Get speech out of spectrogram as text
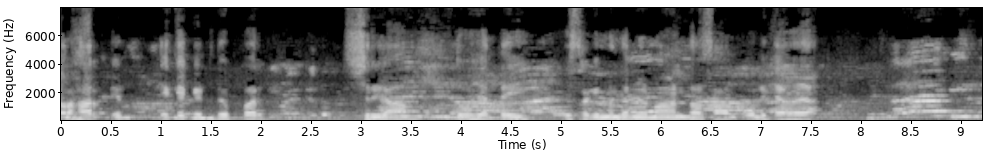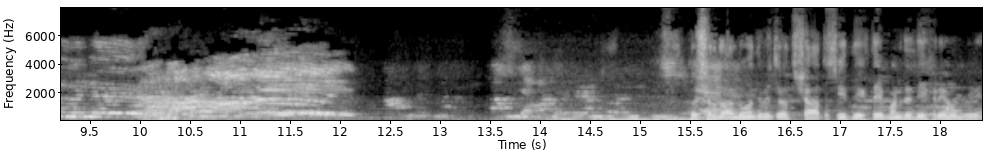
ਔਰ ਹਰ ਇੱਕ ਇੱਕ ਇੱਟ ਦੇ ਉੱਪਰ ਸ਼੍ਰੀ ਰਾਮ 2023 ਜਿਸ ਤਰ੍ਹਾਂ ਕਿ ਮੰਦਿਰ ਨਿਰਮਾਣ ਦਾ ਸਾਲ ਉਹ ਲਿਖਿਆ ਹੋਇਆ। ਤੋ ਸ਼ਰਧਾਲੂਆਂ ਦੇ ਵਿੱਚ ਉਤਸ਼ਾਹ ਤੁਸੀਂ ਦੇਖਦੇ ਬਣਦੇ ਦੇਖ ਰਹੇ ਹੋਗੇ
